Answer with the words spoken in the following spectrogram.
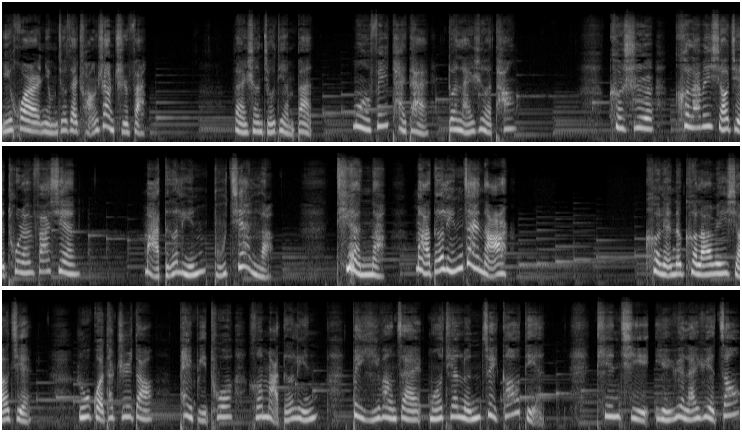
一会儿你们就在床上吃饭。晚上九点半，墨菲太太端来热汤。可是克拉薇小姐突然发现，马德琳不见了。天哪，马德琳在哪儿？可怜的克拉薇小姐，如果她知道佩比托和马德琳被遗忘在摩天轮最高点，天气也越来越糟。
